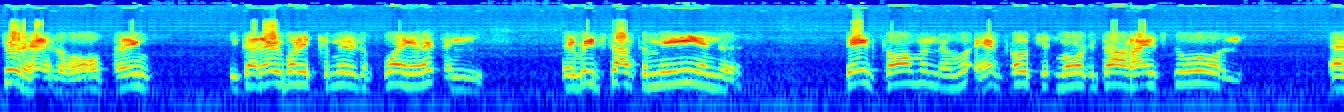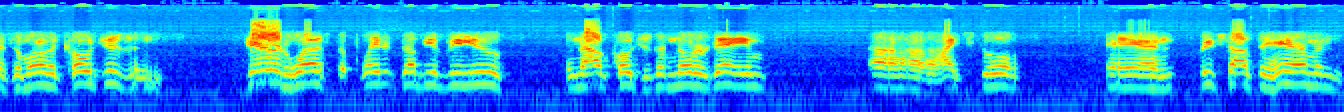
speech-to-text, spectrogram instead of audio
spearheaded the whole thing. He got everybody committed to playing it, and they reached out to me and the Dave Tallman, the head coach at Morgantown High School, and as one of the coaches, and Jarrod West, that played at WVU and now coaches at Notre Dame uh, High School, and reached out to him, and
